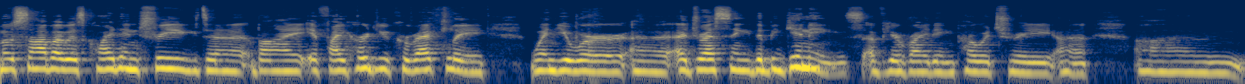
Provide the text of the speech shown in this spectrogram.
Mosab, I was quite intrigued uh, by, if I heard you correctly, when you were uh, addressing the beginnings of your writing poetry, uh, um,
